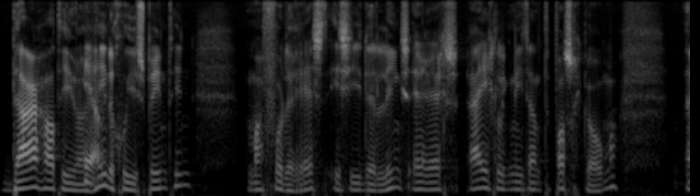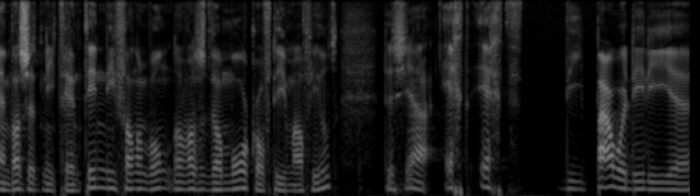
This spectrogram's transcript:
Daar had hij een hele goede sprint in. Maar voor de rest is hij er links en rechts eigenlijk niet aan te pas gekomen. En was het niet Trentin die van hem won, dan was het wel Morkov die hem afhield. Dus ja, echt, echt die power die hij uh,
